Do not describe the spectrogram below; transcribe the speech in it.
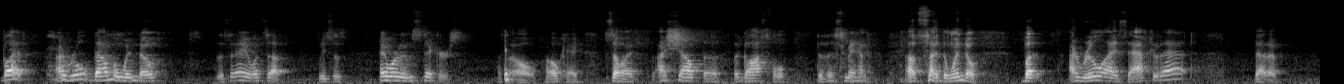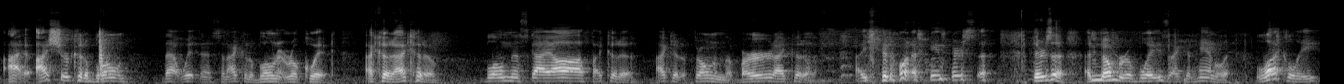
but I rolled down the window to say, hey, what's up? And he says, hey, where are them stickers? I said, oh, okay. So I, I shout the, the gospel to this man outside the window. But I realized after that that a, I, I sure could have blown that witness and I could have blown it real quick. I could I could have blown this guy off. I could have I could have thrown him the bird. I could have you know what I mean? There's a there's a, a number of ways I could handle it. Luckily,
